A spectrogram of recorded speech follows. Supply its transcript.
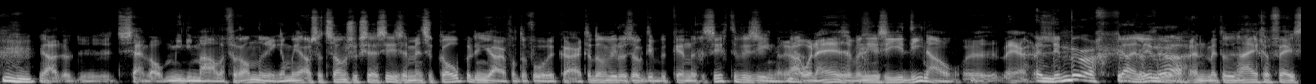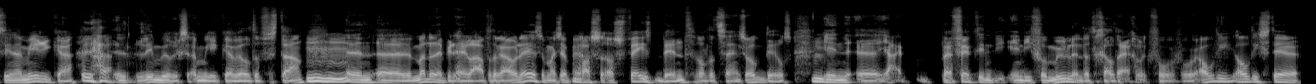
Mhm. Ja, dat- het zijn wel minimale veranderingen. Maar ja, als het zo'n succes is en mensen kopen een jaar van tevoren kaarten, dan willen ze ook die bekende gezichten weer zien. Rauw en Hezen, wanneer zie je die nou eh, ergens? In Limburg. Ja, in Limburg. ja. En met hun eigen feest in Amerika. Ja. Eh, Limburg is Amerika wel te verstaan. Mhm. en, eh, maar dan heb je de hele avond Rauw en Hezen. Maar ze passen als feestband, want dat zijn ze ook deels, Mhm. in, ja, perfect in die, in die formule. En dat geldt eigenlijk voor, voor al, die, al die sterren.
